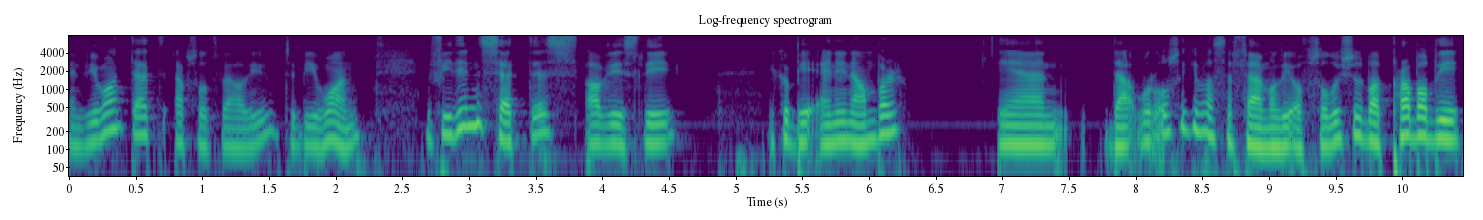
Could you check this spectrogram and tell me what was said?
and we want that absolute value to be 1. If we didn't set this, obviously, it could be any number, and that would also give us a family of solutions, but probably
